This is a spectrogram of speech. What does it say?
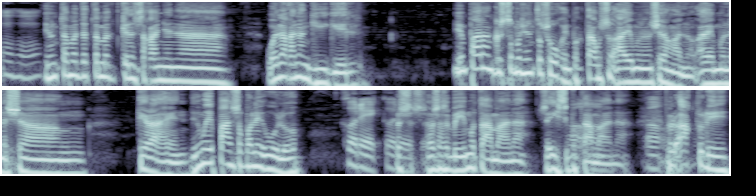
mhm. Yung tamad na tamad ka na sa kanya na wala ka nang gigil. yung parang gusto mo siyang tusukin, pagtapos ayaw mo na siyang ano, ayaw mo na siyang tirahin, hindi mo ipasok mo na yung ulo, Correct, correct. sasabihin mo tama na, sa isip mo Oo. tama na. Oo. Pero actually,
